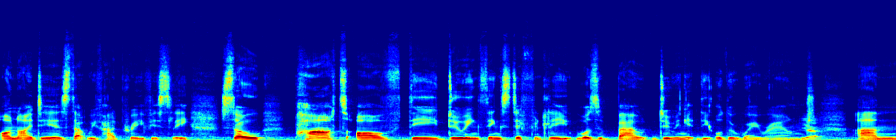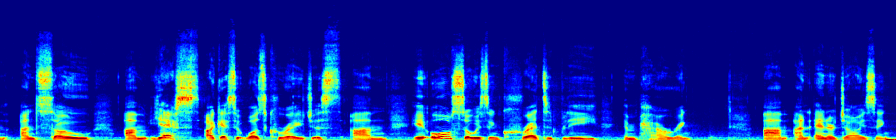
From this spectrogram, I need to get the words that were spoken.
on ideas that we've had previously. So part of the doing things differently was about doing it the other way around. Yeah. Um, and so, um, yes, I guess it was courageous. Um, it also is incredibly empowering um, and energizing.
